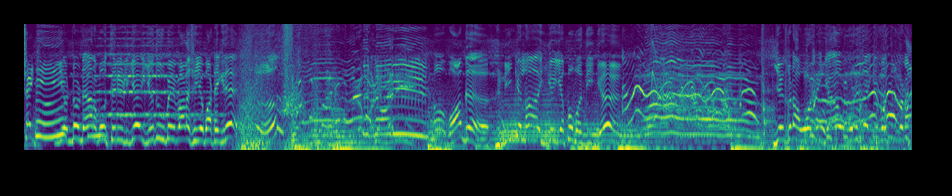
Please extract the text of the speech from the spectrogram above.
ஆ, அட என்ன நேரமோ தெரியலையே. எதுவுமே வேலை செய்ய மாட்டேங்குது. வாங்க. நீங்கெல்லாம் இங்க எப்ப வந்தீங்க? எங்கடா ஓடுறீங்க? ஒழுங்கா இங்க வந்துருக்கடா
